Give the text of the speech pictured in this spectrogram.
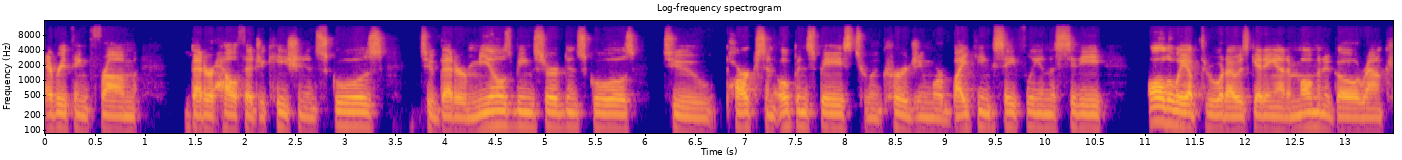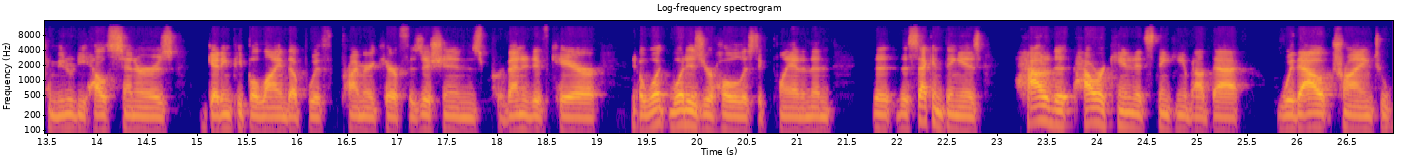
everything from better health education in schools to better meals being served in schools to parks and open space to encouraging more biking safely in the city all the way up through what I was getting at a moment ago around community health centers getting people lined up with primary care physicians preventative care you know what what is your holistic plan? And then the the second thing is how did it, how are candidates thinking about that without trying to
